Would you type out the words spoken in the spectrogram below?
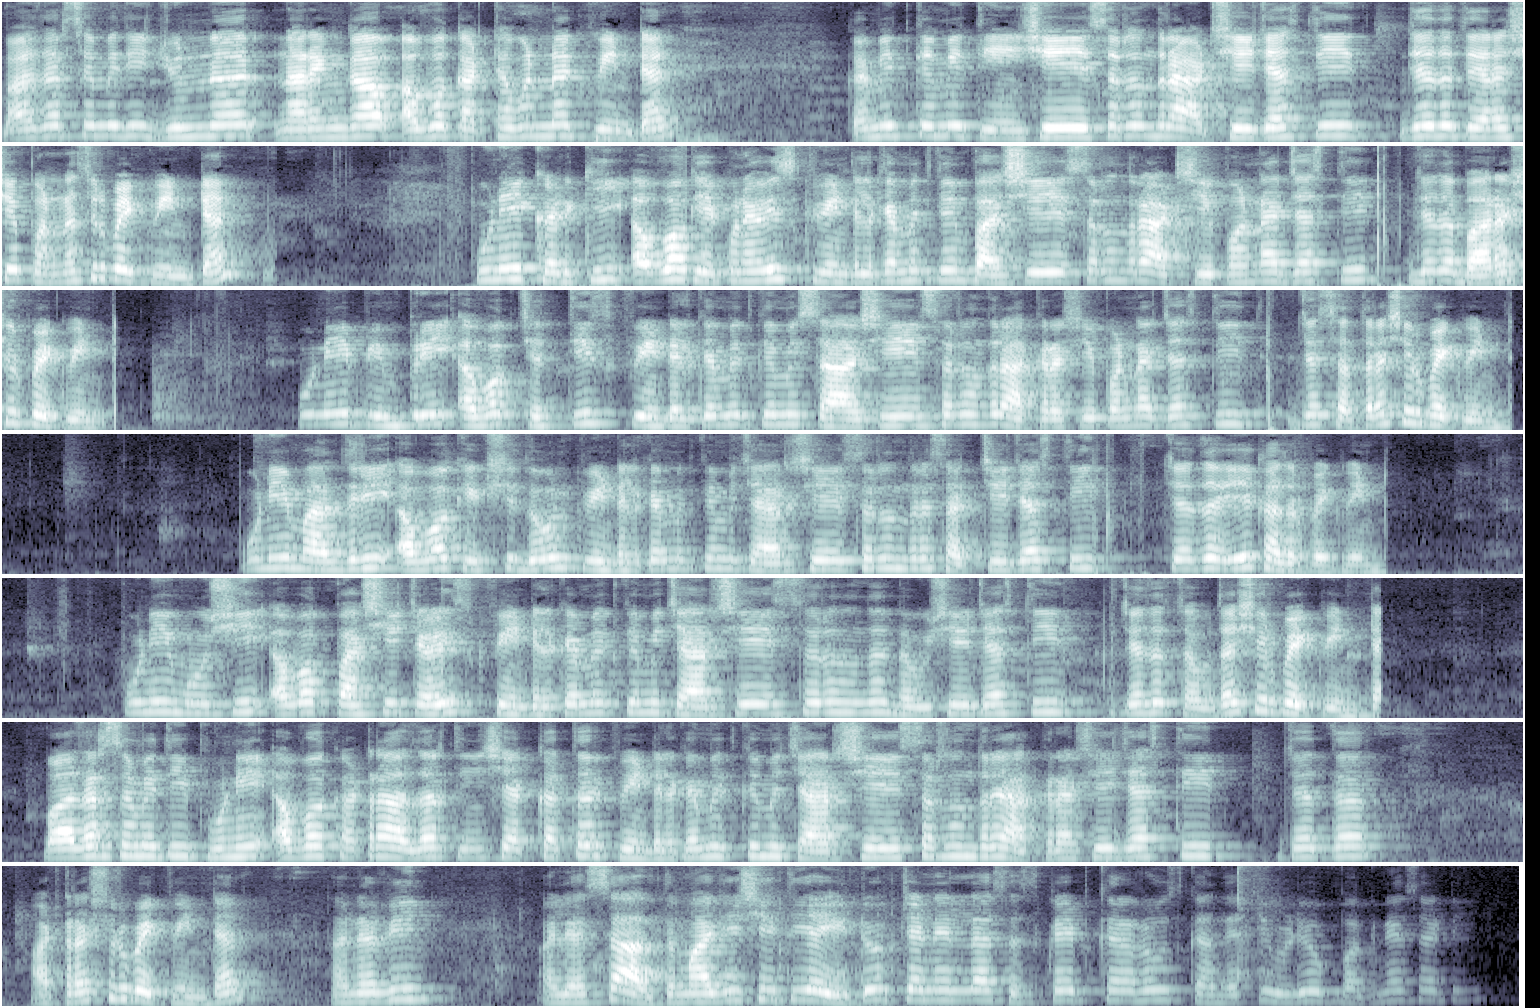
बाजार समिती जुन्नर नारायणगाव अवक अठ्ठावन्न क्विंटल. कमीत कमी तीनशे सतरा आठशे जास्तीत जास्त तेराशे पन्नास रुपये क्विंटल. पुणे खडकी अवक एकोणावीस क्विंटल कमीत कमी पाचशे सतरा आठशे पन्नास जास्तीत जास्त बाराशे रुपये क्विंटल. पुणे पिंपरी अवक छत्तीस क्विंटल कमीत कमी सहाशे सतरा अकराशे पन्नास जास्तीत जास्त सतराशे रुपये क्विंटल. पुणे मांजरी अवक एकशे दोन क्विंटल कमीत कमी चारशे सतरा सातशे जास्तीत जास्त एक हजार रुपये क्विंटल. पुणे मोशी अवक पाचशे चाळीस क्विंटल कमीत कमी चारशे सतरा नऊशे जास्तीत जास्त चौदाशे रुपये क्विंटल. बाजार समिती पुणे अवक अठरा हजार तीनशे एकाहत्तर क्विंटल कमीत कमी चारशे सतरा अकराशे जास्तीत जास्त अठराशे रुपये क्विंटल. नवीन आले असाल तर माझी शेती या यूट्यूब चॅनेलला सबस्क्राईब करा रोज कांद्याचे व्हिडिओ बघण्यासाठी.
